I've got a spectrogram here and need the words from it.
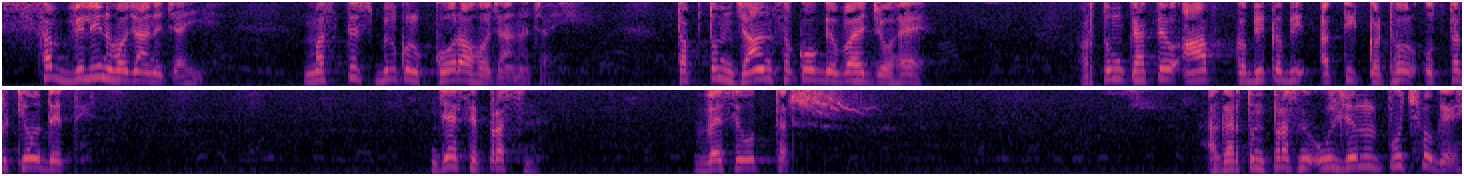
सब विलीन हो जाने चाहिए। मस्तिष्क बिल्कुल कोरा हो जाना चाहिए। तब तुम जान सकोगे वह जो है। और तुम कहते हो, आप कभी कभी अति कठोर उत्तर क्यों देते? जैसे प्रश्न वैसे उत्तर। अगर तुम प्रश्न उलझुल पूछोगे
